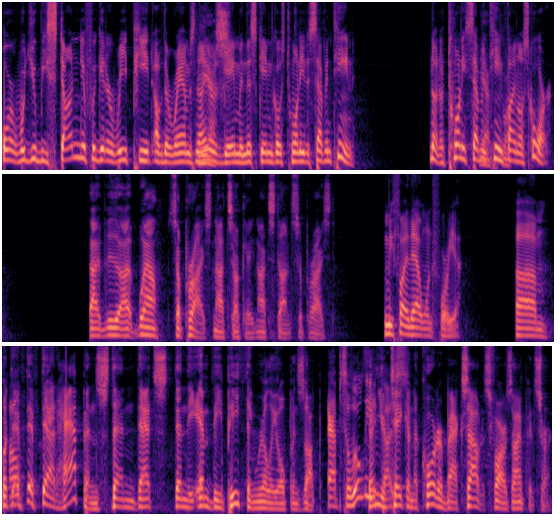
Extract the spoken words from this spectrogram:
Or would you be stunned if we get a repeat of the Rams Niners Yes. game and this game goes 20 to 17? No, no, 2017 Yeah, final score. Uh, uh, well, surprised, not okay, not stunned, surprised. Let me find that one for you. Um, But if, if that happens, then that's then the MVP thing really opens up. absolutely, Then you're does. taking the quarterbacks out, as far as I'm concerned.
